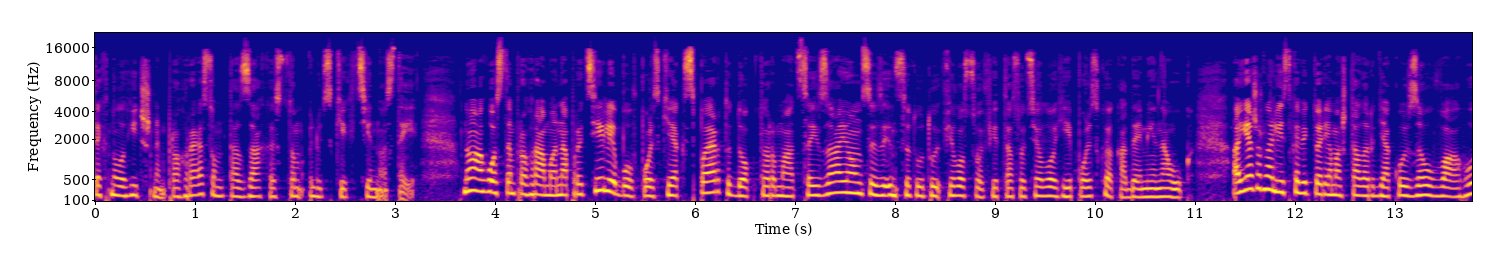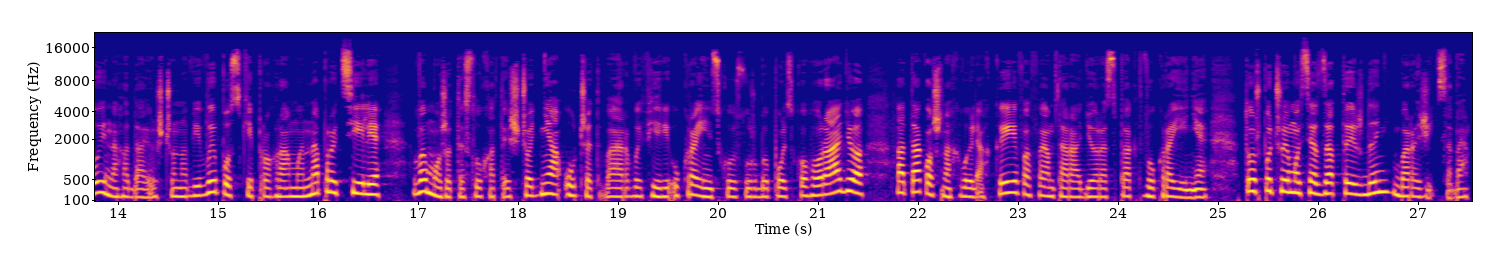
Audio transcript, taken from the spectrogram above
технологічним прогресом та захистом людських цінностей. Ну а гостем програми на прицілі був польський експерт, доктор Мацей Зайонс з інституту філософії та соціології Польської академії наук. А я журналістка Вікторія Машталер. Дякую за увагу і нагадаю, що нові випуски програми на прицілі ви можете слухати щодня у четвер в ефірі Української служби польського радіо, а також на хвилях Київ ФМ та Радіо Респект в Україні. Тож почуємося за тиждень. Бережіть себе.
